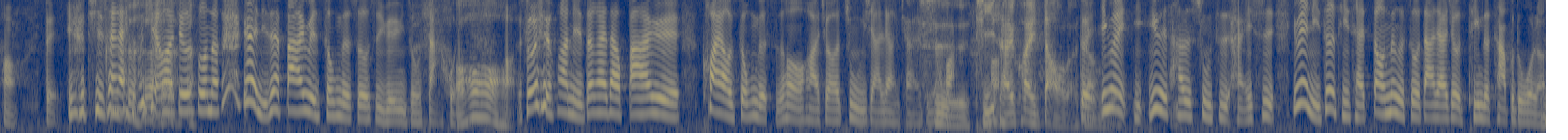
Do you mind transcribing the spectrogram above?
好。对，因为题材来之前的话，就是说呢，因为你在八月中的时候是元宇宙大会哦，所以的话，你大概到八月快要中的时候的话，就要注意一下量价的变化。是题材快到了，对，因为因为它的数字还是，因为你这个题材到那个时候大家就听得差不多了，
